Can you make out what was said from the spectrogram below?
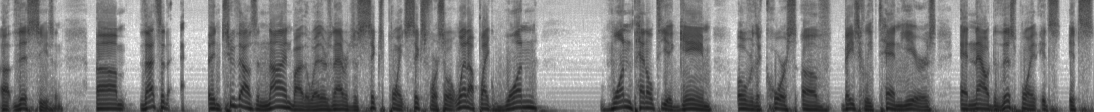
uh, this season. Um, that's an in 2009 by the way there's an average of 6.64 so it went up like one one penalty a game over the course of basically 10 years and now to this point it's it's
